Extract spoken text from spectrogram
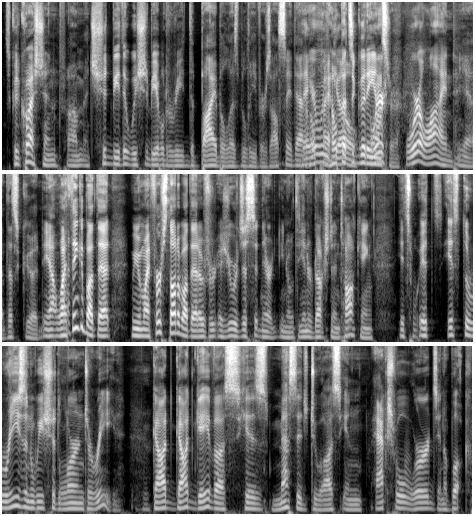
It's a good question. Um, it should be that we should be able to read the Bible as believers. I'll say that. I hope, we I hope go. that's a good We're- answer. We're aligned. Yeah, that's good. Yeah, well, I think about that. I mean, my first thought about that was as you were just sitting there, you know, with the introduction and talking. It's it's it's the reason we should learn to read. God God gave us His message to us in actual words in a book.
